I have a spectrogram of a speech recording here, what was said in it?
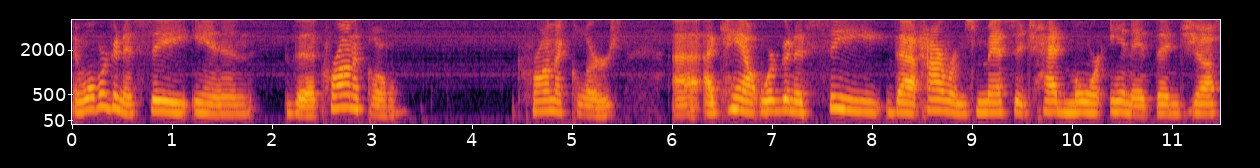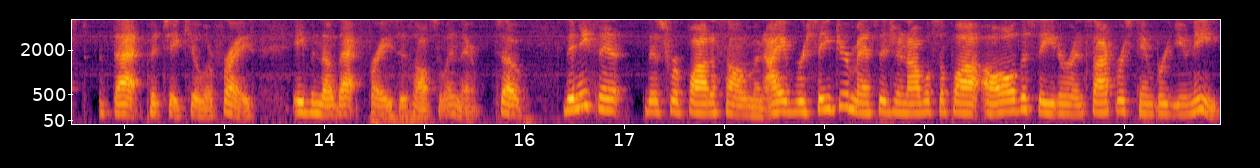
And what we're going to see in the Chronicle chroniclers uh, account, we're going to see that Hiram's message had more in it than just that particular phrase, even though that phrase is also in there. So Then he sent this reply to Solomon I have received your message, and I will supply all the cedar and cypress timber you need.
